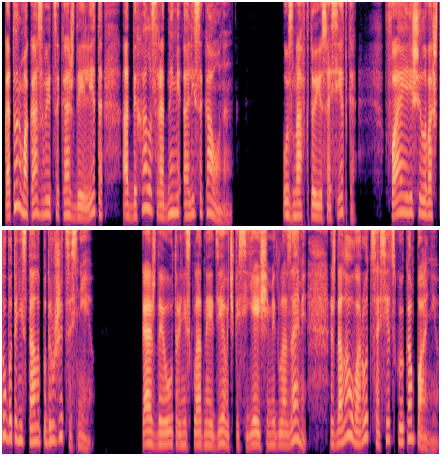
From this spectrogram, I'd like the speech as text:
в котором, оказывается, каждое лето отдыхала с родными Алиса Каонан. Узнав, кто ее соседка, Фая решила во что бы то ни стало подружиться с нею. Каждое утро нескладная девочка с сияющими глазами ждала у ворот соседскую компанию,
